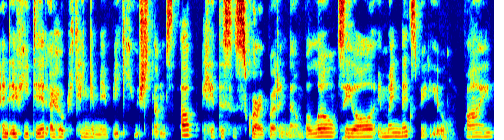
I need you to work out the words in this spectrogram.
And if you did, I hope you can give me a big huge thumbs up. Hit the subscribe button down below. See you all in my next video. Bye!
